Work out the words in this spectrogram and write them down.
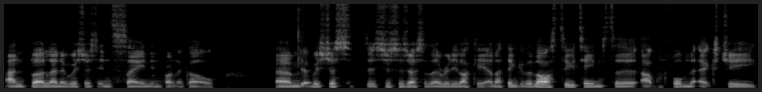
and Bernd Leno was just insane in front of goal, um, Yeah. which just it's just suggests that they're really lucky. And I think the last two teams to outperform the XG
